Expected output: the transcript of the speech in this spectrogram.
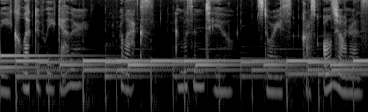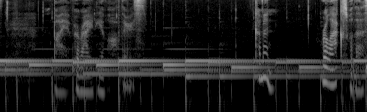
we collectively gather, relax, and listen to stories across all genres by a variety of authors. Come in, relax with us.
